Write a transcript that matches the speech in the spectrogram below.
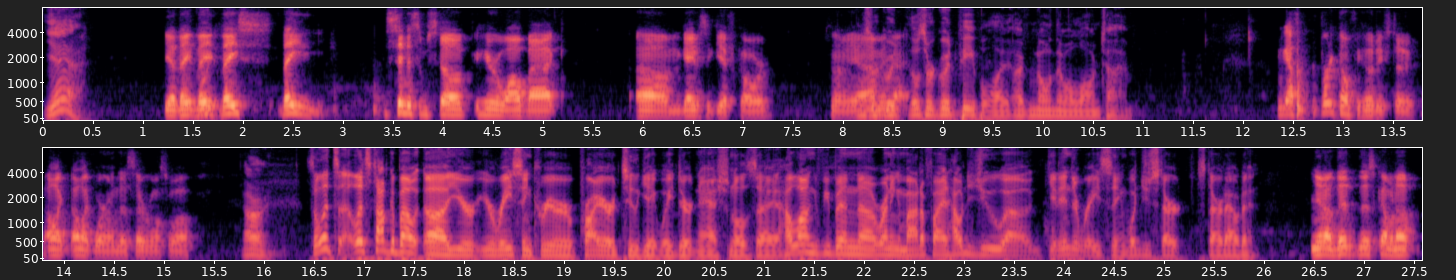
Yeah. Yeah, they they they s- they sent us some stuff here a while back. Um, gave us a gift card. So yeah, those, I are mean, good, that- those are good people. I, I've known them a long time. we got pretty comfy hoodies too. I like I like wearing this every once in a while. All right. So let's uh, let's talk about uh, your your racing career prior to the Gateway Dirt Nationals. Uh, how long have you been uh, running a modified? How did you uh, get into racing? What did you start start out in? You know, this, this coming up.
